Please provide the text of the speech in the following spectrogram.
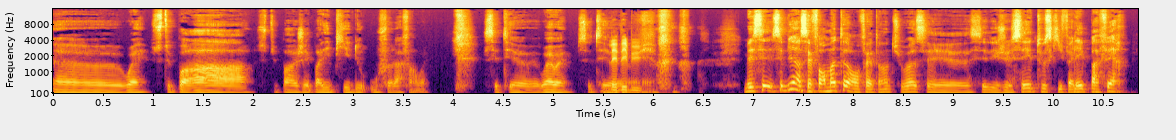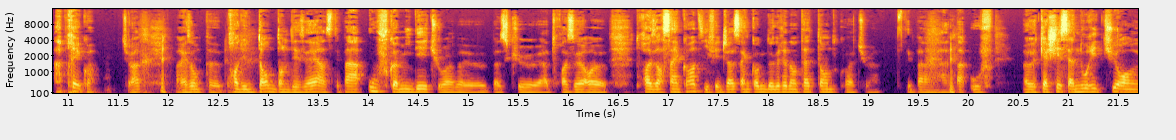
Euh, ouais, c'était pas, c'était pas, j'avais pas des pieds de ouf à la fin, ouais. C'était, euh, ouais, ouais, c'était. Les débuts. mais c'est bien, c'est formateur en fait. Hein, tu vois, c'est c'est je sais tout ce qu'il fallait pas faire après quoi. Tu vois, par exemple euh, prendre une tente dans le désert, c'était pas ouf comme idée, tu vois, euh, parce que à 3h 3h50, il fait déjà 50 degrés dans ta tente quoi, tu vois. C'était pas pas ouf. Euh, cacher sa nourriture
